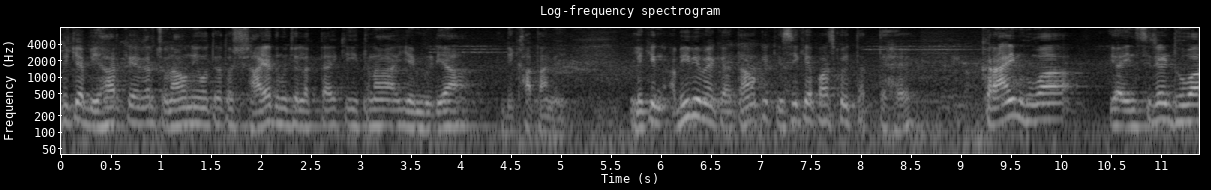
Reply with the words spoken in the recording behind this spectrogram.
देखिए, बिहार के अगर चुनाव नहीं होते तो शायद मुझे लगता है कि इतना ये मीडिया दिखाता नहीं। लेकिन अभी भी मैं कहता हूँ कि किसी के पास कोई तथ्य है, क्राइम हुआ या इंसिडेंट हुआ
